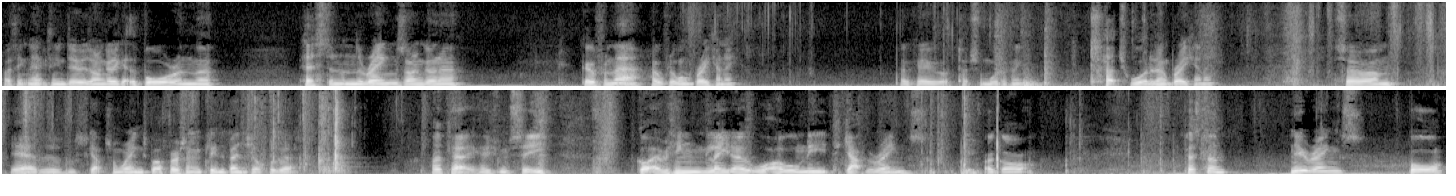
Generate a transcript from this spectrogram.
I think the next thing to do is I'm going to get the bore and the piston and the rings, I'm going to go from there. Hopefully it won't break any. Okay, we've got to touch some wood, I think. Touch wood, I don't break any. So, um, yeah, we'll scrap some rings, but first I'm going to clean the bench off a bit. Okay, as you can see, got everything laid out what I will need to gap the rings. I got piston, new rings, bore,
